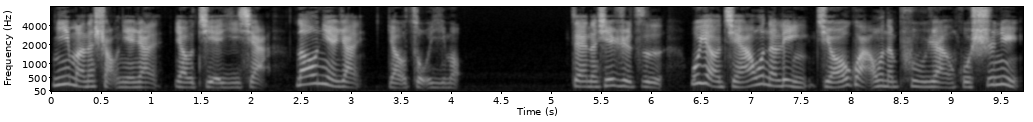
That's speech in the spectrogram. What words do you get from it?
你们的少年人要见异象，老年人要做衣么？在那些日子，我要将我的灵，浇灌我的仆人和使女，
